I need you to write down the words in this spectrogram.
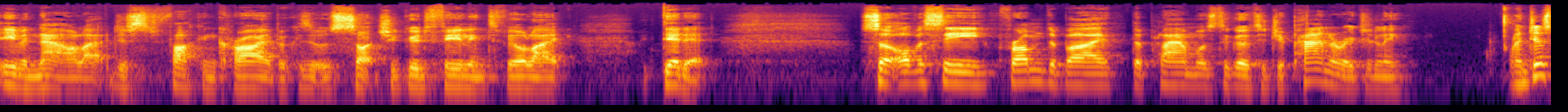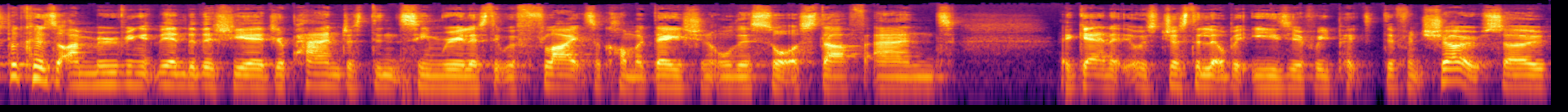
even now, like just fucking cry because it was such a good feeling to feel like I did it. So obviously from Dubai, the plan was to go to Japan originally. And just because I'm moving at the end of this year, Japan just didn't seem realistic with flights, accommodation, all this sort of stuff. And again, it was just a little bit easier if we picked a different show. So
